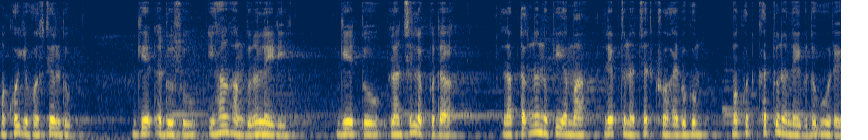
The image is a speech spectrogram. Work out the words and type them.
ꯃꯈꯣꯏꯒꯤ ꯍꯣꯁꯇꯦꯜꯗꯨ ꯒꯦꯠ ꯑꯗꯨꯁꯨ ꯏꯍꯥꯡ ꯍꯥꯡꯗꯨꯅ ꯂꯩꯔꯤ ꯒꯦꯠꯇꯨ ꯂꯥꯟꯁꯤꯜꯂꯛꯄꯗ ꯂꯥꯞꯇꯛꯅ ꯅꯨꯄꯤ ꯑꯃ ꯂꯦꯞꯇꯨꯅ ꯆꯠꯈ꯭ꯔꯣ ꯍꯥꯏꯕꯒꯨꯝ ꯃꯈꯨꯠ ꯈꯠꯇꯨꯅ ꯂꯩꯕꯗꯨ ꯎꯔꯦ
